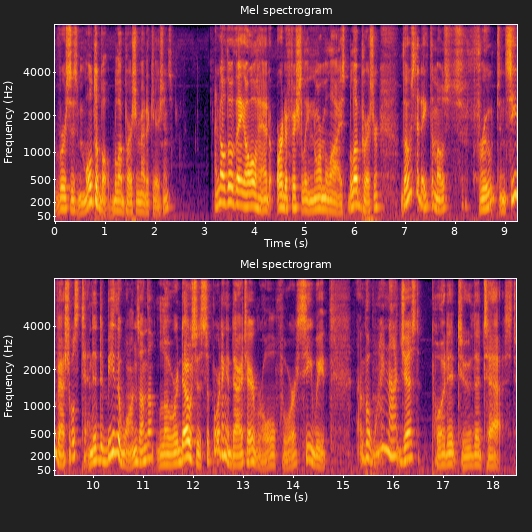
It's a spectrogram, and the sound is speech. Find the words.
versus multiple blood pressure medications. And although they all had artificially normalized blood pressure, those that ate the most fruit and sea vegetables tended to be the ones on the lower doses, supporting a dietary role for seaweed. But why not just put it to the test?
